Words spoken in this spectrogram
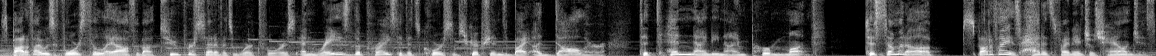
Spotify was forced to lay off about 2% of its workforce and raise the price of its core subscriptions by a dollar to $10.99 per month. To sum it up, Spotify has had its financial challenges.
